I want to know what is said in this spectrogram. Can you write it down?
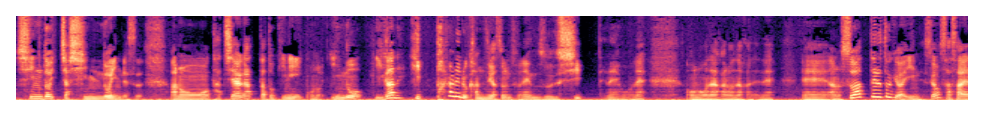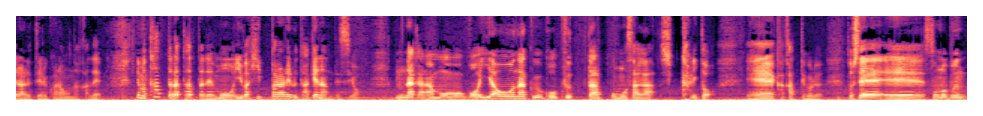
しんどいっちゃしんどいんです。あのー、立ち上がった時に、この胃の、胃がね、引っ張られる感じがするんですよね。ずしってね、こうね。このお腹の中でね。えー、あの、座ってる時はいいんですよ。支えられてるからお腹で。でも立ったら立ったでもう胃は引っ張られるだけなんですよ。だからもう、こう、いやおうなく、こう、食った重さがしっかりと、えー、かかってくる。そして、えー、その分、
